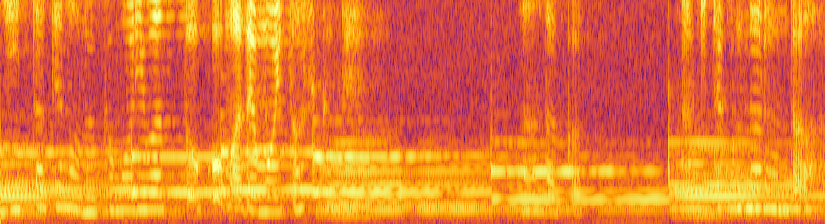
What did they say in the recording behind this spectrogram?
握った手のぬくもりはどこまでも愛しくてなんだか泣きたくなるんだ。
